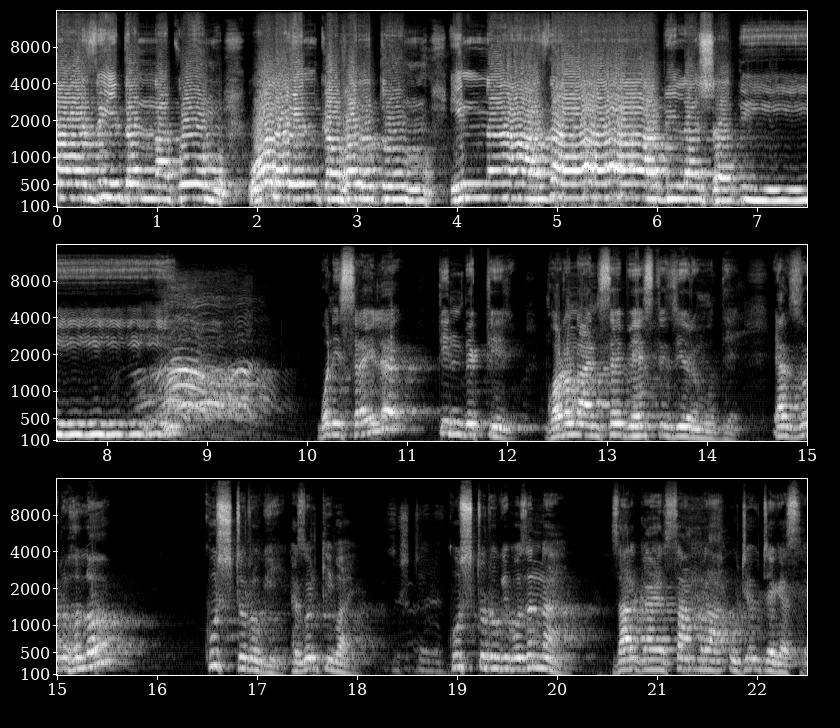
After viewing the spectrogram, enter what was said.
লাযিদান্নাকুম ওয়া লাইন কাফারতুম ইন্না আযাবি লাশাদীদ বনি তিন ব্যক্তির ঘটনা আনছে বেহেস্তে জিয়ের মধ্যে। একজন হলো কুষ্ঠ রোগী একজন কি ভাই? কুষ্ঠ রোগী বোঝেন না? যার গায়ের চামড়া উঠে উঠে গেছে।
